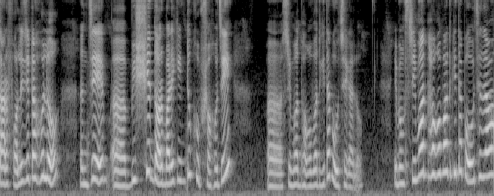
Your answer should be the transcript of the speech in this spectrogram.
তার ফলে যেটা হলো, যে বিশ্বের দরবারে কিন্তু খুব সহজেই শ্রীমদ্ ভগবদ্গীতা পৌঁছে গেল। এবং শ্রীমদ্ ভগবদ্গীতা পৌঁছে যাওয়া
